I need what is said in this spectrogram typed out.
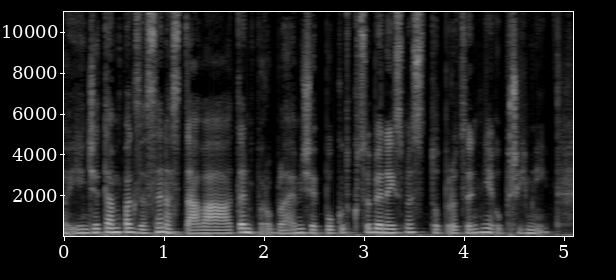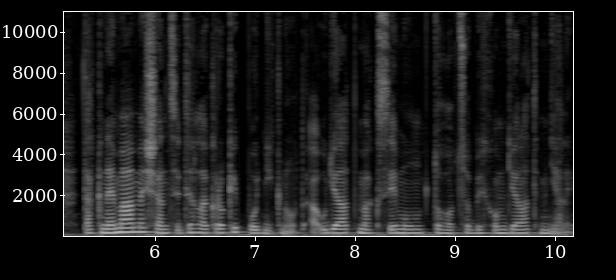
jenže tam pak zase nastává ten problém, že pokud k sobě nejsme stoprocentně upřímní, tak nemáme šanci tyhle kroky podniknout a udělat maximum toho, co bychom dělat měli.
